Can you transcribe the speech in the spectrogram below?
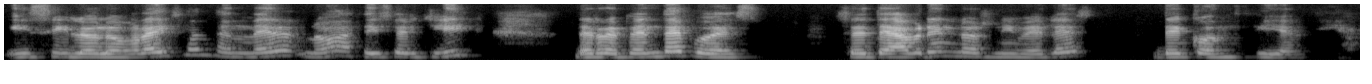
Y si lo lográis entender, ¿no? Hacéis el clic, de repente pues se te abren los niveles de conciencia.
